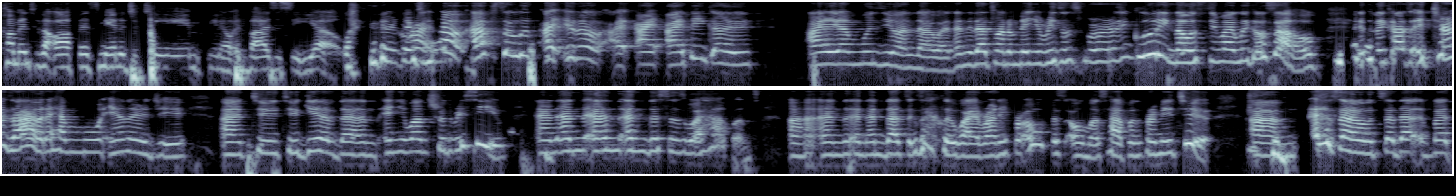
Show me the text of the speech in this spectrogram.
come into the office, manage a team, you know, advise a CEO. There, there's right. more. No, absolutely. I, you know, I, I, I think I, I am with you on that one. I mean, that's one of many reasons for including Notes to my legal self. it's because it turns out I have more energy uh, to to give than anyone should receive, and and and and this is what happens. Uh, and, and and that's exactly why running for office almost happened for me too. Um, so so that but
